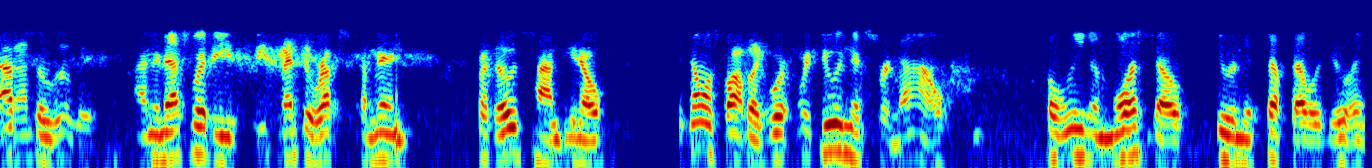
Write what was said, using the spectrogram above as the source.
absolutely. I mean, that's where these these mental reps come in. For those times, you know, it's almost Bob like we're we're doing this for now, but we're even more so doing the stuff that we're doing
